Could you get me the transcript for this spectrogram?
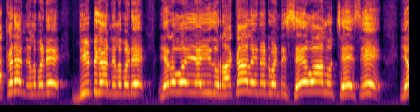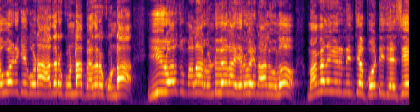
అక్కడే నిలబడి ధీటుగా నిలబడి ఇరవై ఐదు రకాలైనటువంటి సేవలు చేసి ఎవరికి కూడా అదరకుండా బెదరకుండా ఈరోజు మళ్ళా రెండు వేల ఇరవై నాలుగులో మంగళగిరి నుంచే పోటీ చేసి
